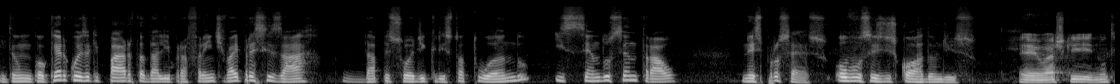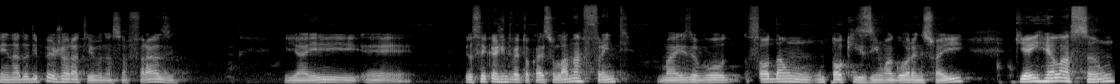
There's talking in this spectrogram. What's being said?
Então, qualquer coisa que parta dali para frente vai precisar da pessoa de Cristo atuando e sendo central nesse processo. Ou vocês discordam disso? É, eu acho que não tem nada de pejorativo nessa frase. E aí, é, eu sei que a gente vai tocar isso lá na frente, mas eu vou só dar um, um toquezinho agora nisso aí, que é em relação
